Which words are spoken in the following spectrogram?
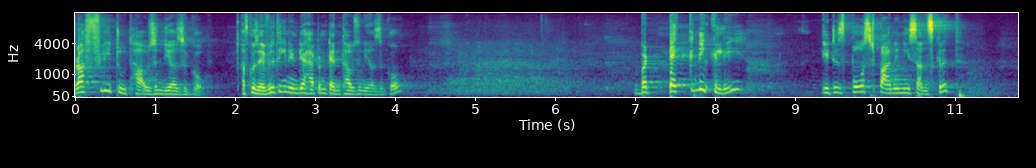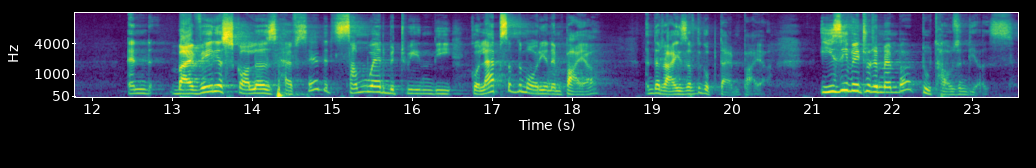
roughly 2000 years ago. Of course everything in India happened 10,000 years ago. but technically it is post Panini Sanskrit and by various scholars have said that somewhere between the collapse of the Mauryan Empire and the rise of the Gupta Empire. Easy way to remember 2000 years.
